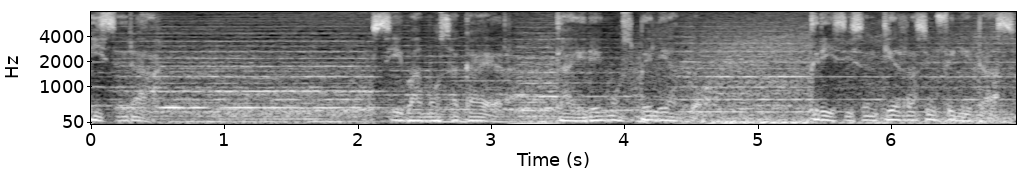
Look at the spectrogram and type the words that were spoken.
y será. Si vamos a caer, caeremos peleando. Crisis en Tierras Infinitas.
